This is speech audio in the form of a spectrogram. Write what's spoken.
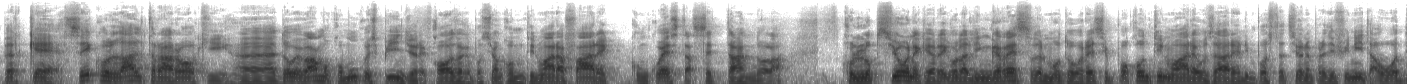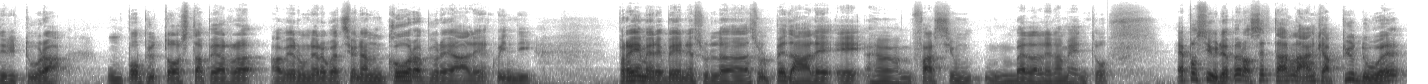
perché se con l'altra Rocky eh, dovevamo comunque spingere cosa che possiamo continuare a fare con questa settandola con l'opzione che regola l'ingresso del motore si può continuare a usare l'impostazione predefinita o addirittura un po' più tosta per avere un'erogazione ancora più reale quindi premere bene sul, sul pedale e ehm, farsi un, un bel allenamento. È possibile però settarla anche a più 2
